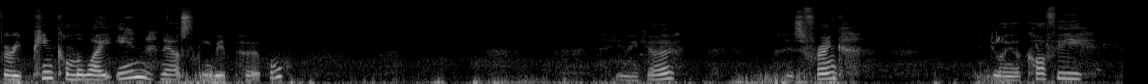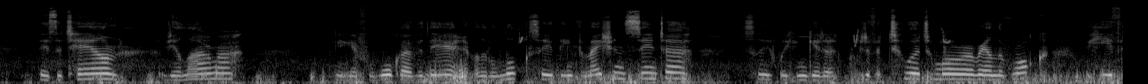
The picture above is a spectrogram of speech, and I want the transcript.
Very pink on the way in, now it's looking a bit purple. Here we go. There's Frank enjoying a coffee. There's the town of Yulara. We're going to go for a walk over there and have a little look, see the information centre, see if we can get a bit of a tour tomorrow around the rock. We're here for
